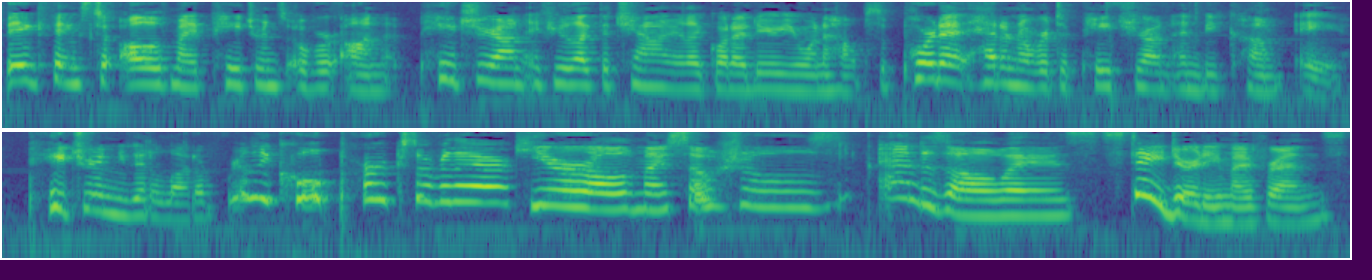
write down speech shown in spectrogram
Big thanks to all of my patrons over on Patreon. If you like the channel, you like what I do, you want to help support it, head on over to Patreon and become a patron. You get a lot of really cool perks over there. Here are all of my socials. And as always, stay dirty, my friends.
